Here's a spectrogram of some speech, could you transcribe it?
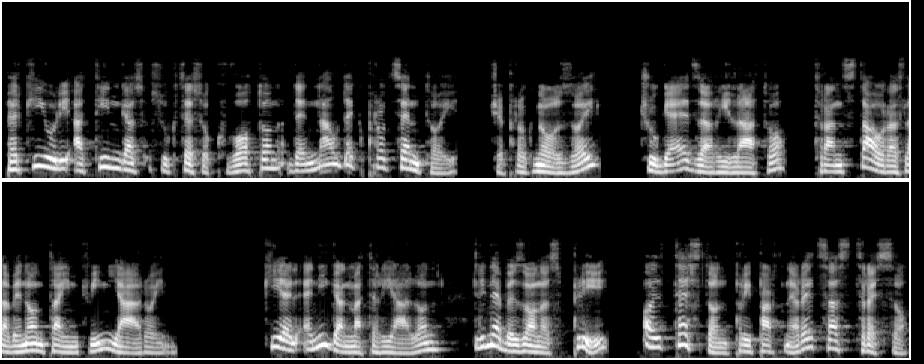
per kiu li atingas successo quoton de naudec procentoi ce prognosoi ciugeza rilato transtauras la venonta in quin iaroin. Ciel enigan materialon, li ne besonas pli, ol teston pri partnerezza stresso.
